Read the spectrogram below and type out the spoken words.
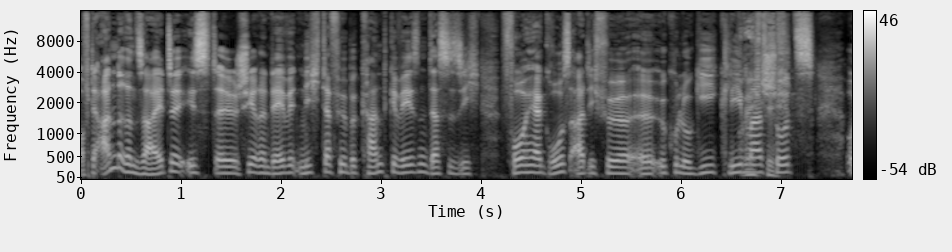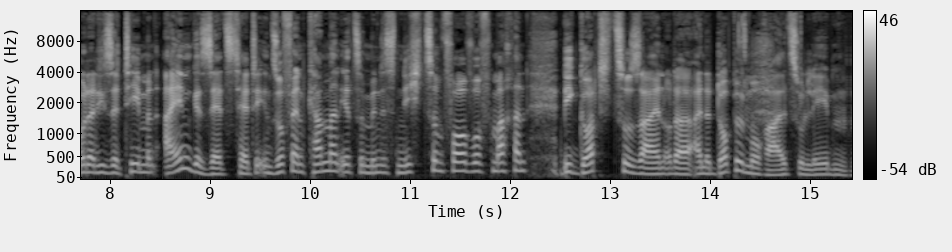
Auf der anderen Seite ist äh, Sharon David nicht dafür bekannt gewesen, dass sie sich vorher großartig für äh, Ökologie, Klimaschutz oder diese Themen eingesetzt hätte. Insofern kann man ihr zumindest nicht zum Vorwurf machen, bigott zu sein oder eine Doppelmoral zu leben.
